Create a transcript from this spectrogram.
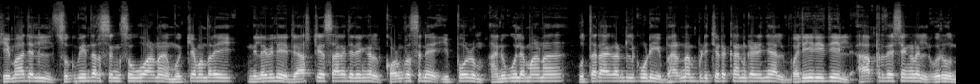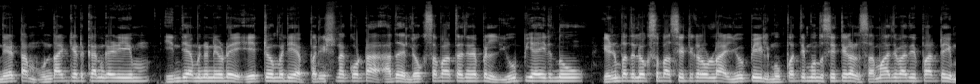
ഹിമാചലിൽ സുഖ്വീന്ദർ സിംഗ് സുവാണ് മുഖ്യമന്ത്രി. നിലവിലെ രാഷ്ട്രീയ സാഹചര്യങ്ങൾ കോൺഗ്രസിന് ഇപ്പോഴും അനുകൂലമാണ്. ഉത്തരാഖണ്ഡിൽ കൂടി ഭരണം പിടിച്ചെടുക്കാൻ കഴിഞ്ഞാൽ വലിയ രീതിയിൽ ആ പ്രദേശങ്ങളിൽ ഒരു നേട്ടം ഉണ്ടാക്കിയെടുക്കാൻ കഴിയും. ഇന്ത്യ മുന്നണിയുടെ ഏറ്റവും വലിയ പരീക്ഷണക്കോട്ട അത് ലോക്സഭാ തെരഞ്ഞെടുപ്പിൽ യു പി ആയിരുന്നു. എൺപത് ലോക്സഭാ സീറ്റുകളുള്ള യു പിയിൽ മുപ്പത്തിമൂന്ന് സീറ്റുകൾ സമാജ്വാദി പാർട്ടിയും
